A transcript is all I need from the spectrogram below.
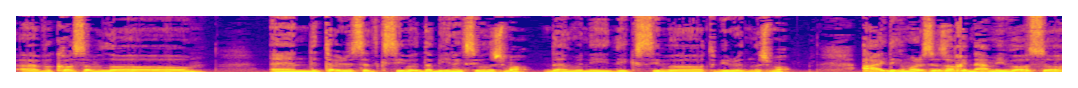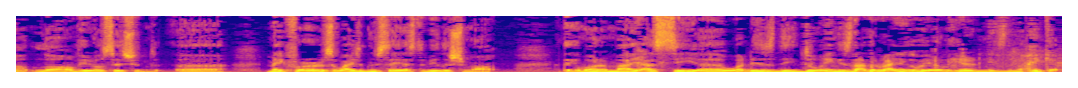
because of law, and the Torah said ksiva dabin ksiva lishma, then we need the ksiva to be written lishma. I, the Gemara says, Hachinami v'oso law, Viro says should uh, make for her, so why didn't you say it has to be lishma? The Gemara, my asiya, what is the doing is not the writing over here, over here it needs the mechika.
